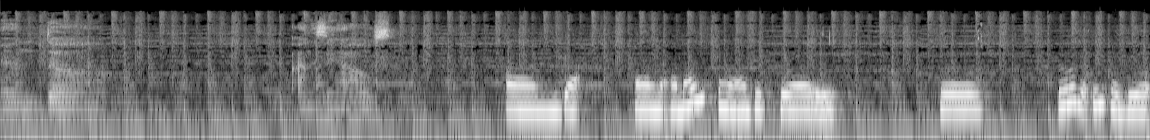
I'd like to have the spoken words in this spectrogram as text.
And uh, anything else? Um, yeah. And another thing I want to share is to through the interview,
